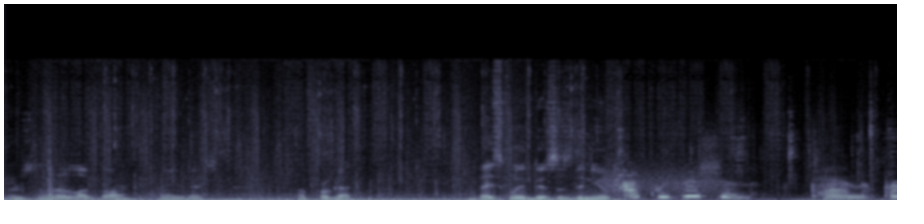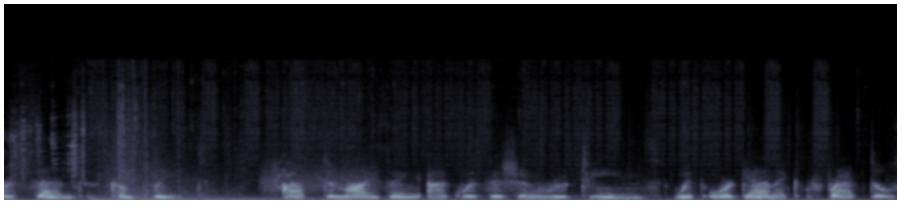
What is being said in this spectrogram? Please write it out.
There's another lock door? Hey, it is. I forgot. Basically, this is the new. Acquisition 10% complete. Optimizing acquisition routines with organic fractal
